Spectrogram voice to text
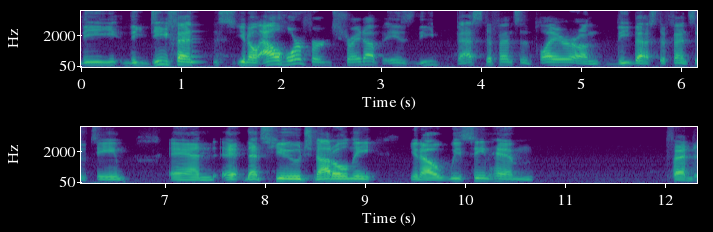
The the defense, you know, Al Horford straight up is the best defensive player on the best defensive team, and it, that's huge. Not only you know we've seen him defender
